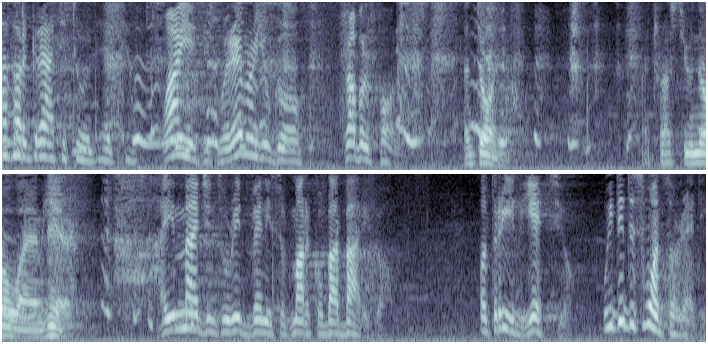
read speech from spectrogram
Have our gratitude, Ezio. Why is it wherever you go, trouble follows? Antonio, I trust you know why I'm here. I imagine to rid Venice of Marco Barbarigo. But really, Ezio, we did this once already.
